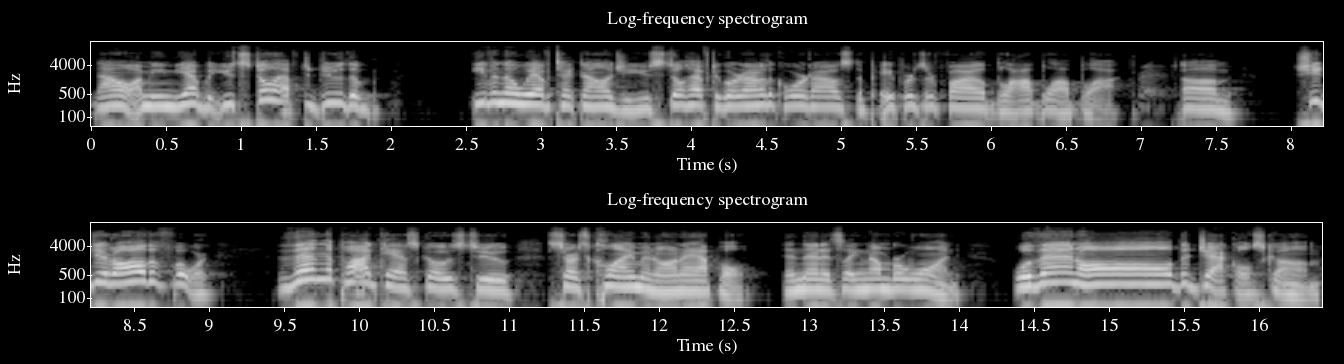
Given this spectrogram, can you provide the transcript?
now, I mean, yeah, but you still have to do the, even though we have technology, you still have to go down to the courthouse. The papers are filed, blah, blah, blah. Um, she did all the footwork. Then the podcast goes to, starts climbing on Apple. And then it's like number one. Well, then all the jackals come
